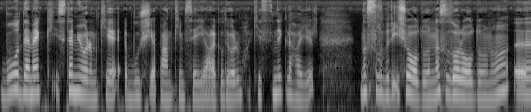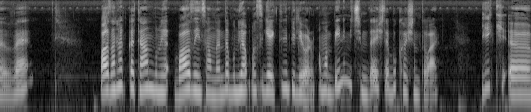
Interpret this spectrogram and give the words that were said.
Bu demek istemiyorum ki bu işi yapan kimseyi yargılıyorum. Kesinlikle hayır. Nasıl bir iş olduğunu, nasıl zor olduğunu e, ve bazen hakikaten bunu bazı insanların da bunu yapması gerektiğini biliyorum. Ama benim içimde işte bu kaşıntı var. İlk e,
